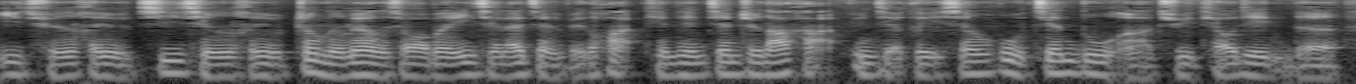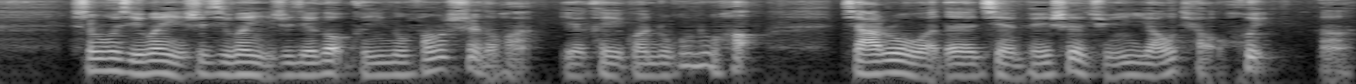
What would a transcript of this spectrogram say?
一群很有激情、很有正能量的小伙伴一起来减肥的话，天天坚持打卡，并且可以相互监督啊，去调节你的生活习惯、饮食习惯、饮食结构跟运动方式的话，也可以关注公众号，加入我的减肥社群“窈窕会”啊。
